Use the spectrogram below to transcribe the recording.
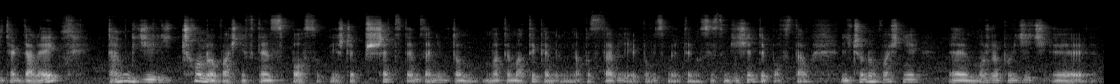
i tak dalej tam, gdzie liczono właśnie w ten sposób, jeszcze przedtem, zanim tą matematykę na podstawie, powiedzmy, tego system dziesięty powstał, liczono właśnie, e, można powiedzieć, e,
